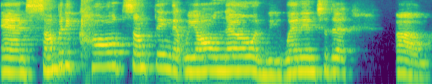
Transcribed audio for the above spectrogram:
And somebody called something that we all know, and we went into the um,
